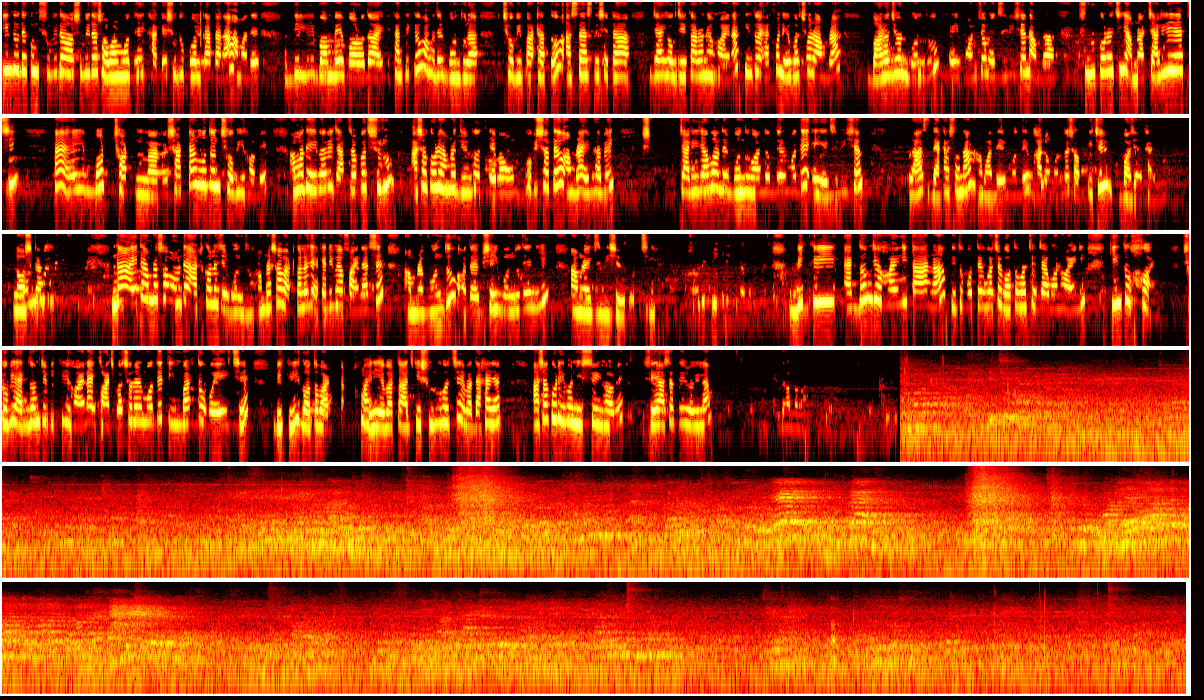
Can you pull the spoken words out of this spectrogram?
কিন্তু দেখুন, সুবিধা অসুবিধা সবার মধ্যেই থাকে। শুধু কলকাতা না, আমাদের দিল্লি, বম্বে, বরোদা এখান থেকেও আমাদের বন্ধুরা ছবি পাঠাতো। আস্তে আস্তে সেটা যাই হোক, যে কারণে হয় না। কিন্তু এখন এবছর আমরা বারো জন বন্ধু। এই পঞ্চম এক্সিবিশন আমরা শুরু করেছি, আমরা চালিয়ে যাচ্ছি। হ্যাঁ এই মোট ছ ষাটটার মতন ছবি হবে। আমাদের এইভাবে যাত্রাপথ শুরু। আশা করি আমরা দীর্ঘ এবং ভবিষ্যতেও আমরা এইভাবেই চালিয়ে যাব আমাদের বন্ধু বান্ধবদের মধ্যে এই এক্সিবিশন প্লাস দেখাশোনা, আমাদের মধ্যে ভালো মন্দ সব কিছুই বজায় থাকবে। নমস্কার। না, এটা আমরা সব আমাদের আর্ট কলেজের বন্ধু। আমরা সব art college academy of fine আর্টসের আমরা বন্ধু, অতএব সেই বন্ধুদের নিয়ে আমরা এক্সিবিশন করছি। বিক্রি একদম যে হয়নি তা না, কিন্তু প্রত্যেক বছর, গত বছর যেমন হয়নি, কিন্তু হয়। ছবি একদম যে বিক্রি হয় না, এই পাঁচ বছরের মধ্যে তিনবার তো হয়েইছে বিক্রি গতবারটা হয়নি, এবার তো আজকে শুরু হচ্ছে, এবার দেখা যাক। আশা করি এবার নিশ্চয়ই হবে। সেই আশাতেই রইলাম। ধন্যবাদ। Thank you.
